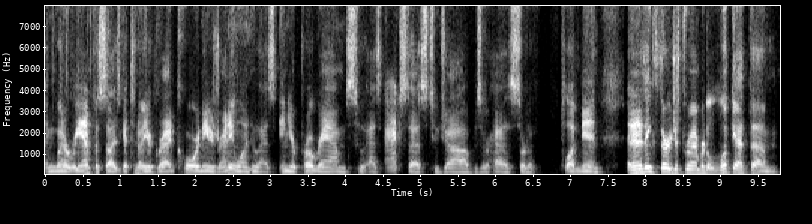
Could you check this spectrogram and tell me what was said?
I'm going to reemphasize, get to know your grad coordinators or anyone who has in your programs who has access to jobs or has sort of plugged in. And then I think third, just remember to look at them.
